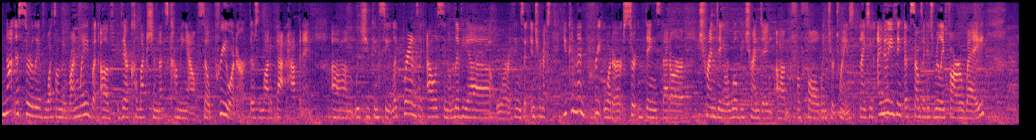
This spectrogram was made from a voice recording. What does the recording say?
not necessarily of what's on the runway, but of their collection that's coming out. So pre-order, there's a lot of that happening, um, which you can see, like brands like Alice and Olivia or things at Intermix. You can then pre-order certain things that are trending or will be trending um, for fall winter 2019. I know you think that sounds like it's really far away,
